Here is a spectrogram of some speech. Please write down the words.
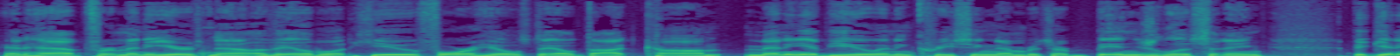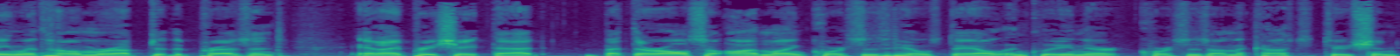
and have for many years now available at hugh4hillsdale.com. Many of you, and increasing numbers, are binge listening, beginning with Homer up to the present and I appreciate that. But there are also online courses at Hillsdale, including their courses on the Constitution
